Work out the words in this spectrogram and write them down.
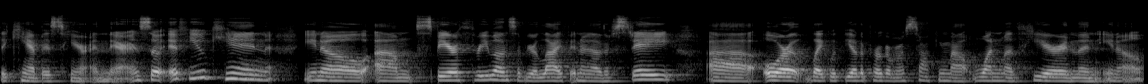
the campus here and there. And so if you can, you know, um, spare three months of your life in another state, uh, or like with the other program I was talking about, one month here and then you know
